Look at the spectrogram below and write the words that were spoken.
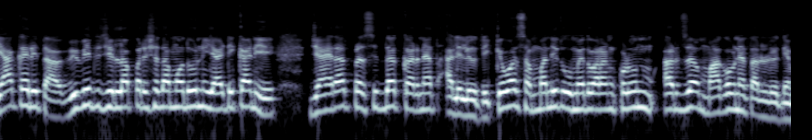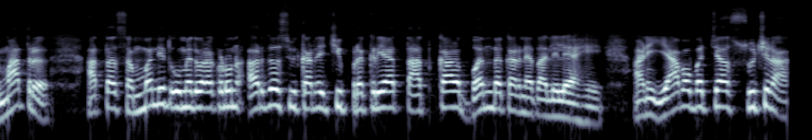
याकरिता विविध जिल्हा परिषदामधून या ठिकाणी जाहिरात प्रसिद्ध करण्यात आलेली होती किंवा संबंधित उमेदवारांकडून अर्ज मागवण्यात आलेले होते. मात्र आता संबंधित उमेदवाराकडून अर्ज स्वीकारण्याची प्रक्रिया तात्काळ बंद करण्यात आलेली आहे आणि याबाबतच्या सूचना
